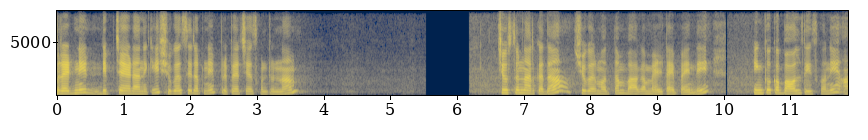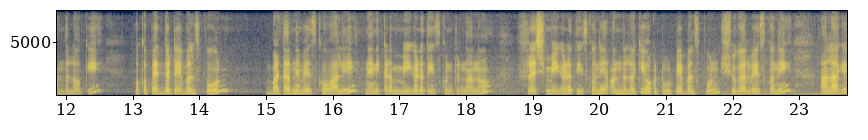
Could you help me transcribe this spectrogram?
బ్రెడ్ని డిప్ చేయడానికి షుగర్ సిరప్ని ప్రిపేర్ చేసుకుంటున్నాం. చూస్తున్నారు కదా షుగర్ మొత్తం బాగా మెల్ట్ అయిపోయింది. ఇంకొక బౌల్ తీసుకొని అందులోకి ఒక పెద్ద టేబుల్ స్పూన్ బటర్ని వేసుకోవాలి. నేను ఇక్కడ మీగడ తీసుకుంటున్నాను. ఫ్రెష్ మీగడ తీసుకొని అందులోకి ఒక టూ టేబుల్ స్పూన్ షుగర్ వేసుకొని అలాగే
